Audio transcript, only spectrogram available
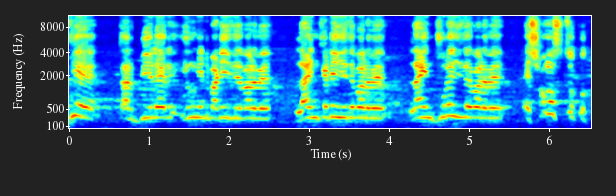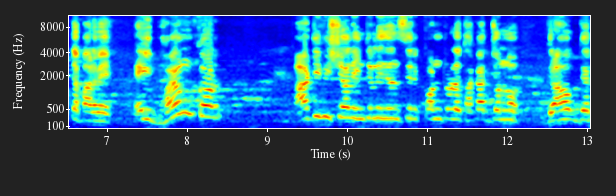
দিয়ে তার বিলের ইউনিট বাড়িয়ে দিতে পারবে লাইন কেটে দিতে পারবে লাইন জুড়ে দিতে পারবে, এ সমস্ত করতে পারবে। এই ভয়ঙ্কর আর্টিফিশিয়াল ইন্টেলিজেন্সের কন্ট্রোলে থাকার জন্য গ্রাহকদের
